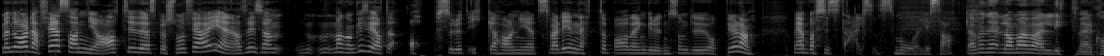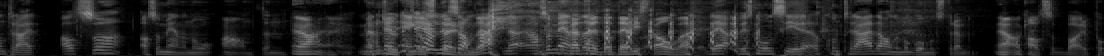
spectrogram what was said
Men det var derfor jeg sa ja til det spørsmålet. For jeg er jo enig at liksom, man kan ikke si at det absolutt ikke har nyhetsverdi, nettopp av den grunnen som du oppgir, da. Men jeg bare syns det er litt sånn smålig sak. Ja, men jeg- la meg være litt mer kontrær. Altså, altså mene noe annet enn Ja, men jeg det turte betyr ikke å spørre om det. Ja, altså jeg trodde at det visste alle. det Hvis noen sier det, kontrær, det handler om å gå mot strømmen. Ja, ok. Altså bare på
